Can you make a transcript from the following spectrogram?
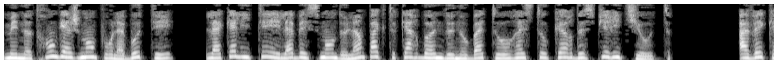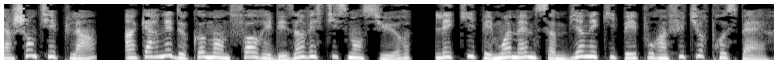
mais notre engagement pour la beauté, la qualité et l'abaissement de l'impact carbone de nos bateaux restent au cœur de Spirit Yacht. Avec un chantier plein, un carnet de commandes fort et des investissements sûrs, l'équipe et moi-même sommes bien équipés pour un futur prospère.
